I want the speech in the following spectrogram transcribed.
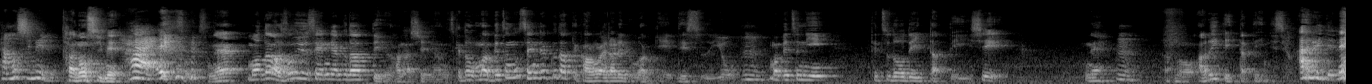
楽しめる。ど楽しめる。はい。そうですね。まあだからそういう戦略だっていう話なんですけど、まあ、別の戦略だって考えられるわけですよ、うん。まあ、別に鉄道で行ったっていいしね。うん。あの歩いて行ったっていいんですよ。歩いてね。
